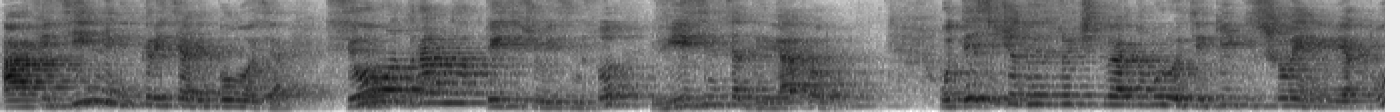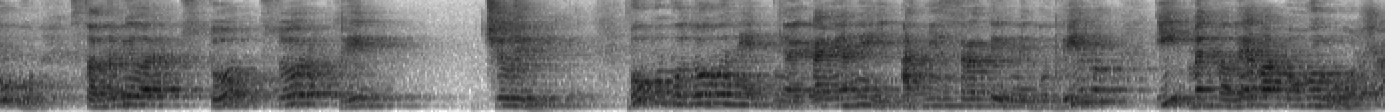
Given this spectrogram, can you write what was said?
а офіційне відкриття відбулося 7 травня 1889 року. У 1904 році кількість членів як клубу становила 143 чоловіки. Був побудований е, кам'яний адміністративний будинок і металева огорожа.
